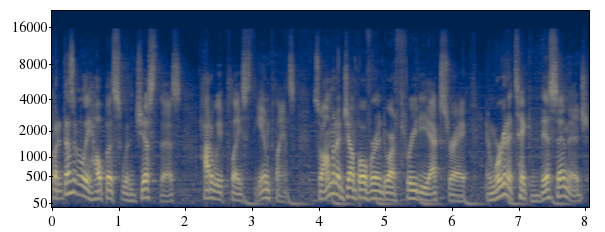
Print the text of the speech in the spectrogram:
But it doesn't really help us with just this how do we place the implants? So I'm gonna jump over into our 3D x-ray and we're gonna take this image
